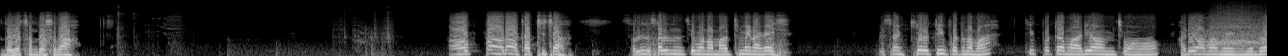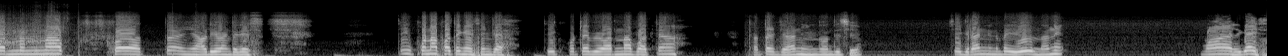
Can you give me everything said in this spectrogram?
இந்த சந்தோஷம் தான். அப்பாடா கச்சிச்சா சல்லு சல்லு நிச்சயமா நம்ம திரும்பினா கைஸ் விஷயம் கீழே தீக்கு போட்டோமா தீக்கு போட்டு அடி வாங்க அடி வாங்காம இங்கே வரணும்னா பார்த்தா இங்கே அடி வாங்கிட்ட கைஸ் தூக்கி போனால் பார்த்தேன் கைஸ் இங்கே. தீக்கு போட்டு போய் வரணும்னா பார்த்தேன். கரெக்டாக கிராண்ட் இங்கே வந்துச்சு. சரி கிராண்ட் இந்த போய் ஏழு நானே. வா கைஸ்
